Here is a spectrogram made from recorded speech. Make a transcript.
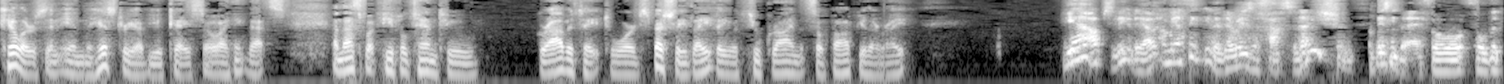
killers in, in the history of UK. So I think that's and that's what people tend to gravitate towards, especially lately with true crime. It's so popular, right? Yeah, absolutely. I, I mean, I think you know there is a fascination, isn't there, for for the.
